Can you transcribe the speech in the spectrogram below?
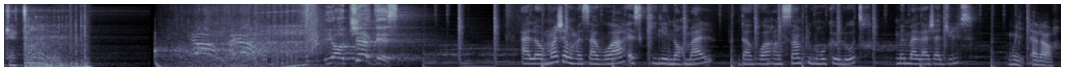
Reggaeton. Yo, check this. Alors moi j'aimerais savoir, est-ce qu'il est normal d'avoir un sein plus gros que l'autre, même à l'âge adulte? Oui, alors,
